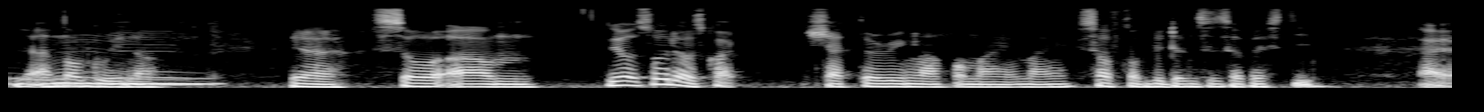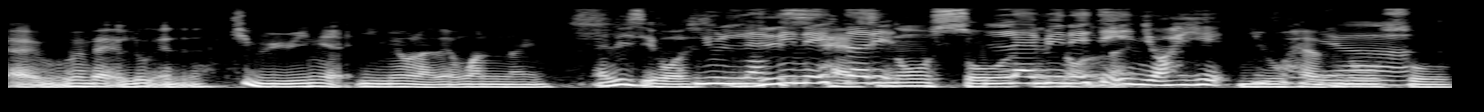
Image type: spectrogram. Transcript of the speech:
That I'm not good enough. Yeah. So um, yeah, so that was quite shattering lah for my my self confidence and self esteem. I, I went back and looked at the keep reading that email like that one line. At least it was You this laminated has it. no soul. and Laminate not it in your head. You have no soul.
